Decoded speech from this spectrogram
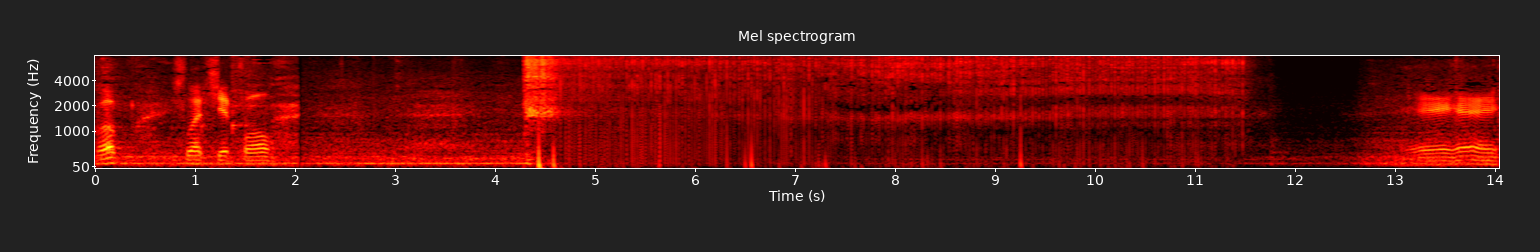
Whoop. Just let shit fall. Hey, hey.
